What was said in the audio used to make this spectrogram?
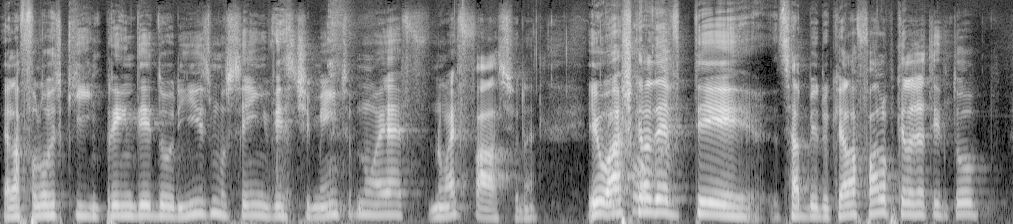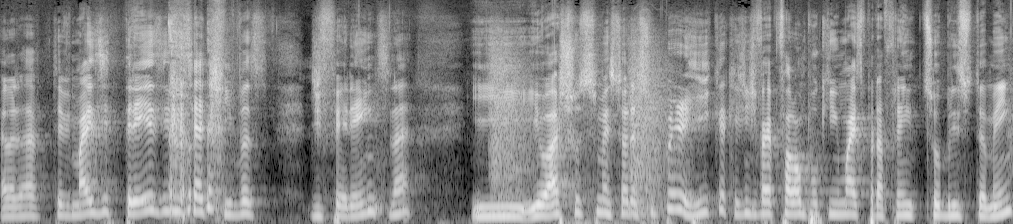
ela falou que empreendedorismo sem investimento não é, não é fácil, né? Eu acho que ela deve ter saber do que ela fala, porque ela já tentou, ela já teve mais de 13 iniciativas diferentes, né? E eu acho isso uma história super rica, que a gente vai falar um pouquinho mais pra frente sobre isso também.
